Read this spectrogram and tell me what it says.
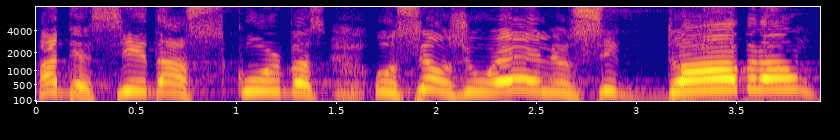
a descida, as curvas, os seus joelhos se dobram.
